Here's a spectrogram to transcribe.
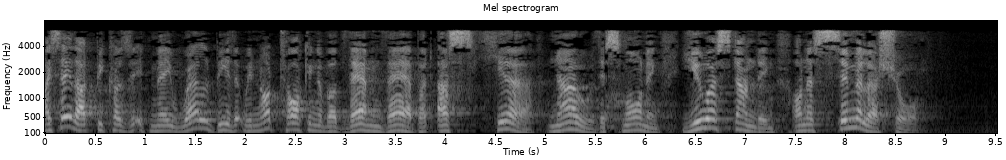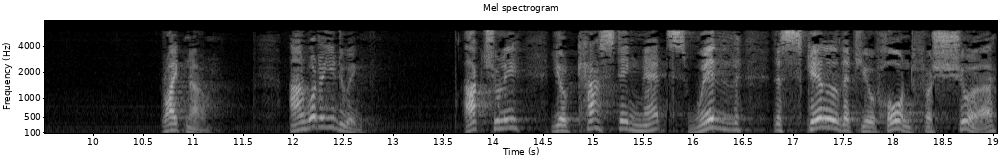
I say that because it may well be that we're not talking about them there, but us here, now, this morning. You are standing on a similar shore. Right now. And what are you doing? Actually, you're casting nets with the skill that you've honed for sure,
